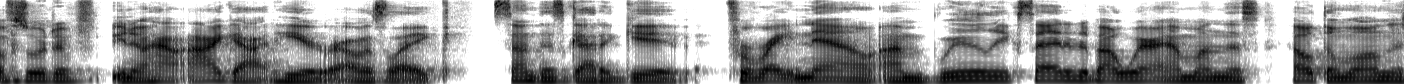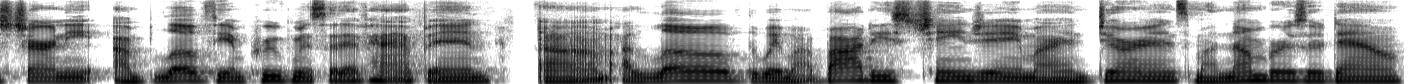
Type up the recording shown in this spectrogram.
of sort of, you know, how I got here. I was like, something's got to give. For right now, I'm really excited about where I am on this health and wellness journey. I love the improvements that have happened. Um, I love the way my body's changing, my endurance, my numbers are down,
